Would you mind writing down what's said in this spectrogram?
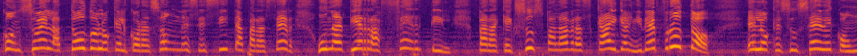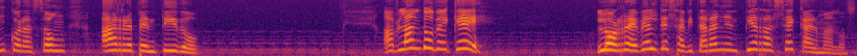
consuela todo lo que el corazón necesita para ser una tierra fértil, para que sus palabras caigan y dé fruto. Es lo que sucede con un corazón arrepentido. Hablando de qué? Los rebeldes habitarán en tierra seca, hermanos.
